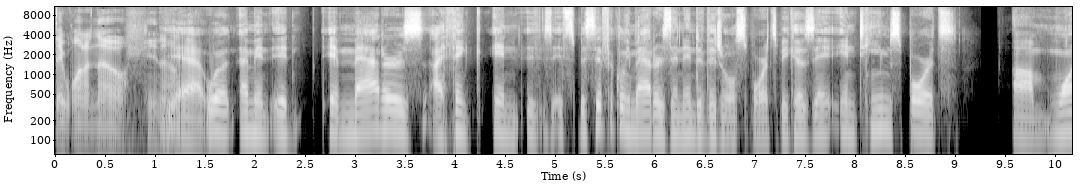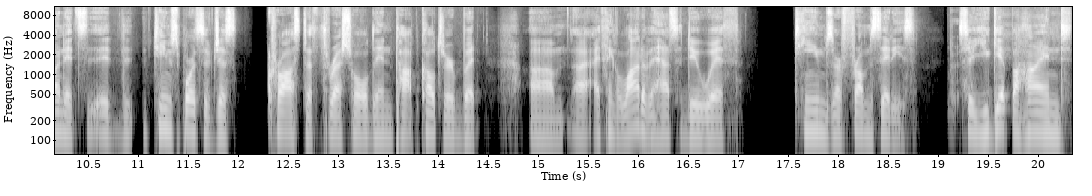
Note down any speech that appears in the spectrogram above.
they want to know you know Yeah, well, I mean, it it matters. I think in it specifically matters in individual sports because in, team sports, um, one, it's it, team sports have just crossed a threshold in pop culture, but um, I think a lot of it has to do with teams are from cities, so you get behind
